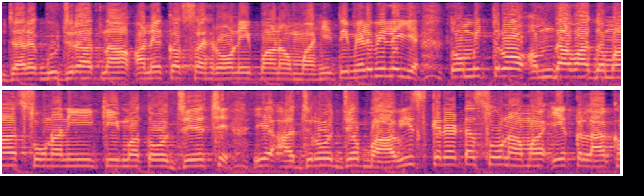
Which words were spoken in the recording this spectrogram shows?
જ્યારે ગુજરાતના અનેક શહેરોની પણ માહિતી મેળવી લઈએ, તો મિત્રો, અમદાવાદમાં સોનાની કિંમતો જે છે, એ આજરોજ બાવીસ કેરેટ સોનામાં એક લાખ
